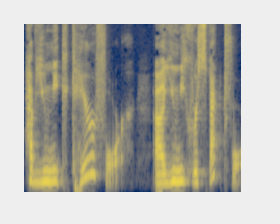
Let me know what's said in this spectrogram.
have unique care for, uh, unique respect for.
